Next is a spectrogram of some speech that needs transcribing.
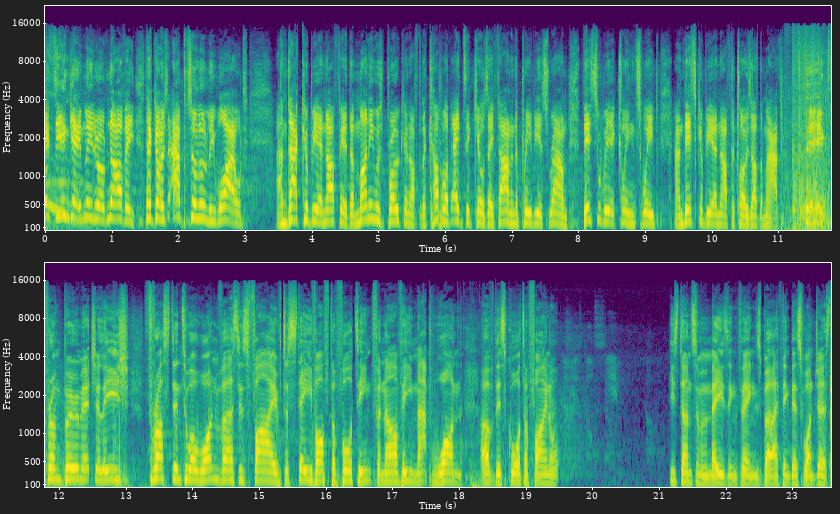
It's the in-game leader of Na'Vi that goes absolutely wild. And that could be enough here. The money was broken after the couple of exit kills they found in the previous round. This will be a clean sweep, and this could be enough to close out the map. Big from Boomich. Elige thrust into a one versus five to stave off the 14th for Na'Vi, map one of this quarterfinal. He's done some amazing things, but I think this one just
